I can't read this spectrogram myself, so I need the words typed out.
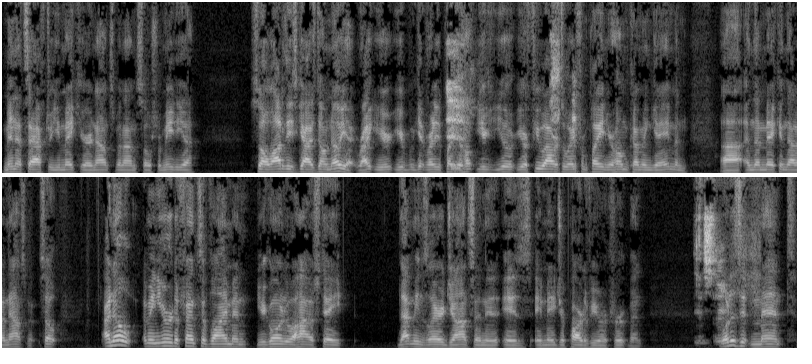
minutes after you make your announcement on social media. So a lot of these guys don't know yet, right? You're you're getting ready to play yeah. your home, you're, you're, you're a few hours away from playing your homecoming game and uh, and then making that announcement. So I know, I mean, you're a defensive lineman. You're going to Ohio State. That means Larry Johnson is a major part of your recruitment. Yes, sir. What has it meant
